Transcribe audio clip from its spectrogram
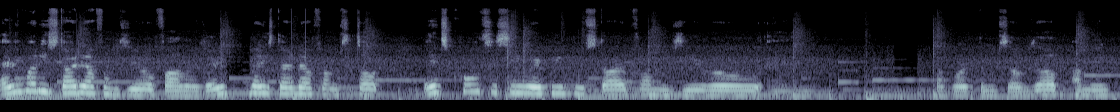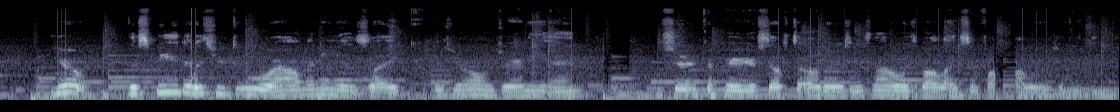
everybody started out from zero followers. Everybody started out from so it's cool to see where people start from zero and have worked themselves up. I mean, your the speed at which you do or how many is like is your own journey and you shouldn't compare yourself to others, and it's not always about likes and followers or anything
